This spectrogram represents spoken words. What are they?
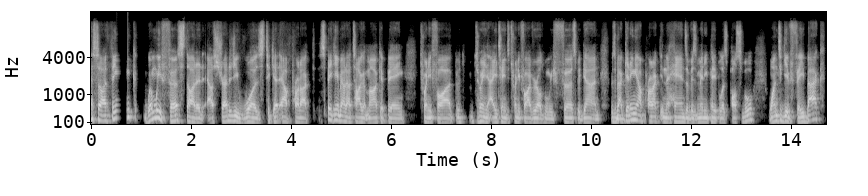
so I think when we first started, our strategy was to get our product, speaking about our target market being 25, between 18 to 25 year olds when we first began, it was about mm. getting our product in the hands of as many people as possible. One, to give feedback,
